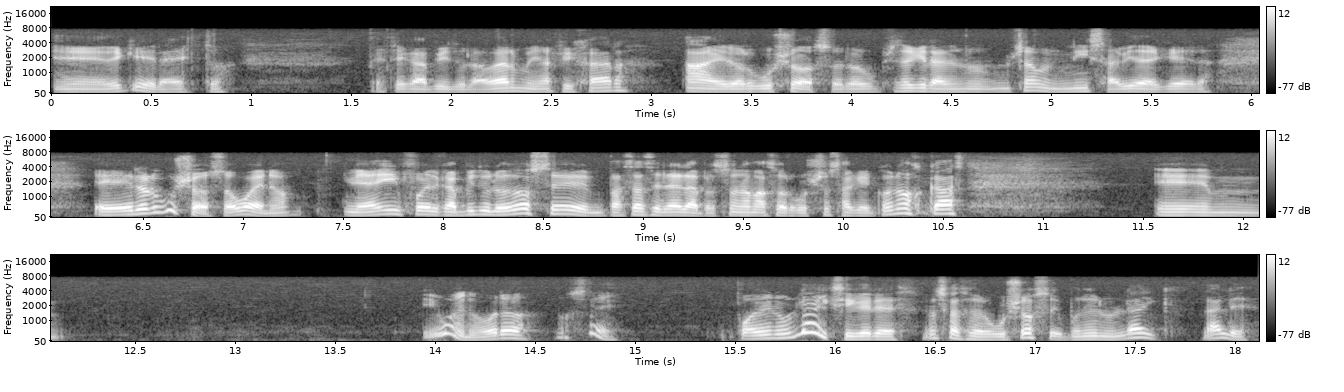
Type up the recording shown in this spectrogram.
Eh, ¿De qué era esto? Este capítulo. A ver, me voy a fijar. Ah, el orgulloso. Lo, pensé que era, yo ni sabía de qué era. Eh, el orgulloso, bueno. Y ahí fue el capítulo 12. Pasásela a la persona más orgullosa que conozcas. Em, y bueno, bro, no sé. Poner un like si querés. No seas orgulloso y poner un like. Dale.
